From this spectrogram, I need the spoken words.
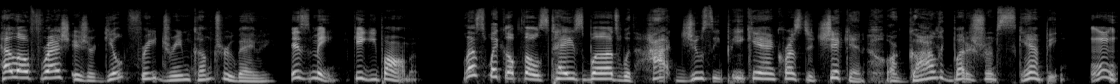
HelloFresh is your guilt free dream come true, baby. It's me, Keke Palmer. Let's wake up those taste buds with hot, juicy pecan crusted chicken or garlic butter shrimp scampi. Mm.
